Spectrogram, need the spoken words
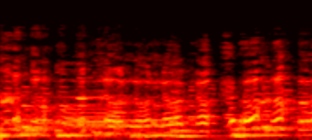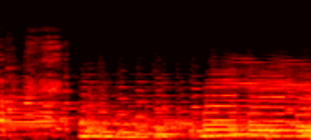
no, no, no, no.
